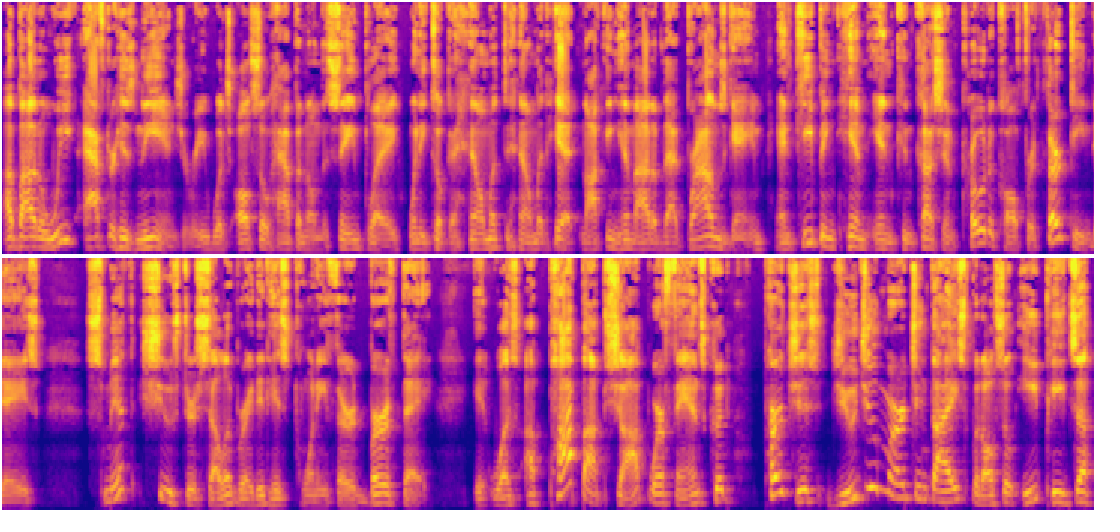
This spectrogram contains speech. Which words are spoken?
About a week after his knee injury, which also happened on the same play when he took a helmet to helmet hit, knocking him out of that Browns game and keeping him in concussion protocol for 13 days, Smith Schuster celebrated his 23rd birthday. It was a pop up shop where fans could purchase Juju merchandise, but also eat pizza,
